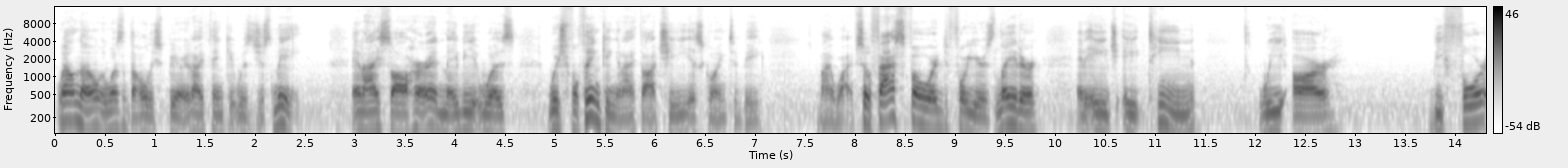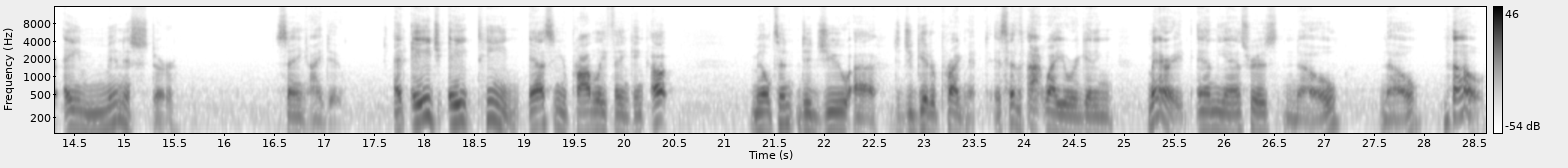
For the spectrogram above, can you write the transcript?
Well, no, it wasn't the Holy Spirit. I think it was just me, and I saw her, and maybe it was wishful thinking, and I thought she is going to be my wife. So fast forward four years later, at age 18, we are before a minister saying, I do. At age 18, yes, and you're probably thinking, oh, Milton, did you, uh, did you get her pregnant? Is that why you were getting married? And the answer is no, no, no.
